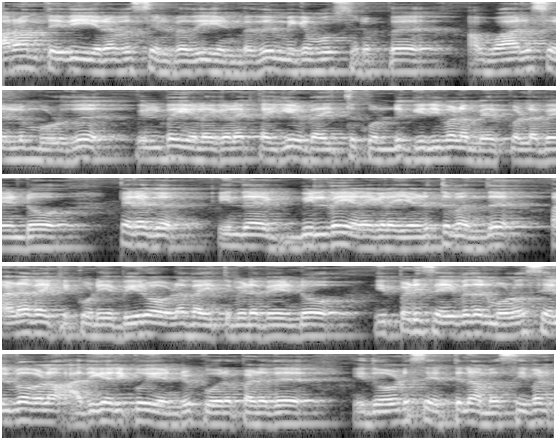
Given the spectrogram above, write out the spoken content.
ஆறாம் தேதி இரவு செல்வது என்பது மிகவும் சிறப்பு. அவ்வாறு செல்லும் பொழுது வில்வ இலைகளை கையில் வைத்து கொண்டு கிரிவலம் மேற்கொள்ள வேண்டும். பிறகு இந்த வில்வ இலைகளை எடுத்து வந்து பண வைக்கக்கூடிய பீரோவில் வைத்து விட வேண்டும் இப்படி செய்வதன் மூலம் செல்வ வளம் அதிகரிக்கும் என்று கூறப்படுது. இதோடு சேர்த்து நம்ம சிவன்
